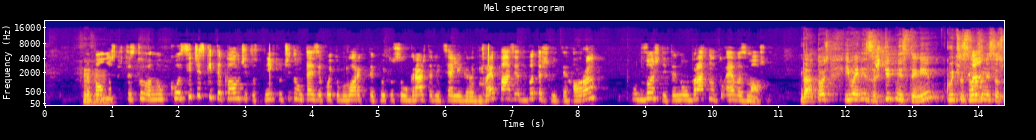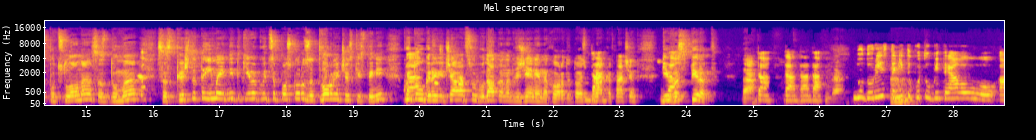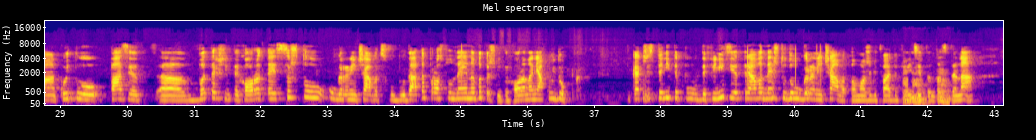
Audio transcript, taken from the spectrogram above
Напълно съществува. Но класическите повечето стени, включително тези, които говорихте, които са ограждали цели градове, пазят вътрешните хора от външните, но обратното е възможно. Да, т.е. има едни защитни стени, които са свързани да. с подслона, с дома, да. с къщата. Има едни такива, които са по-скоро затворнически стени, които да. ограничават свободата на движение на хората. Т.е. Да. по някакъв начин ги да. възпират. Да. да, да, да, да. да. Но дори стените, mm. които би трябвало, а, които пазят а, вътрешните хора, те също ограничават свободата, просто не е на вътрешните хора, на някой друг. Така че стените по дефиниция трябва нещо да ограничават. То може би това е дефиницията на стена.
